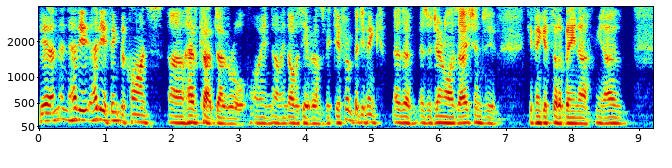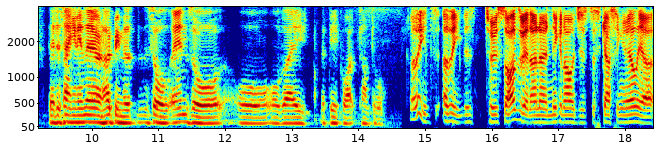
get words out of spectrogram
Yeah, and, and how do you how do you think the clients uh, have coped overall? I mean, I mean, obviously everyone's a bit different, but do you think as a as a generalisation, do you, do you think it's sort of been a you know they're just hanging in there and hoping that this all ends, or or, or they appear quite comfortable? I think it's. I think there's two sides of it. I know Nic and I were just discussing earlier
